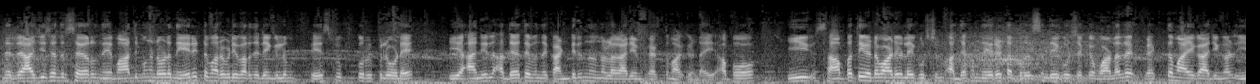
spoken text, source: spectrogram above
ഇന്ന് രാജീവ് ചന്ദ്രശേഖർ മാധ്യമങ്ങളോട് നേരിട്ട് മറുപടി പറഞ്ഞില്ലെങ്കിലും ഫേസ്ബുക്ക് കുറിപ്പിലൂടെ ഈ അനിൽ അദ്ദേഹത്തെ വന്ന് കണ്ടിരുന്നു എന്നുള്ള കാര്യം വ്യക്തമാക്കുകയുണ്ടായി അപ്പോൾ ഈ സാമ്പത്തിക ഇടപാടുകളെ കുറിച്ചും അദ്ദേഹം നേരിട്ട പ്രതിസന്ധിയെ കുറിച്ചൊക്കെ വളരെ വ്യക്തമായ കാര്യങ്ങൾ ഈ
